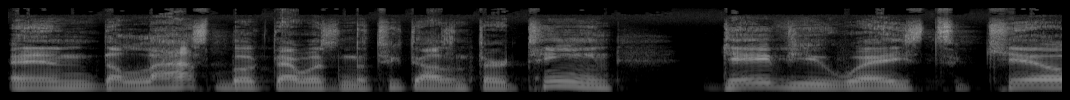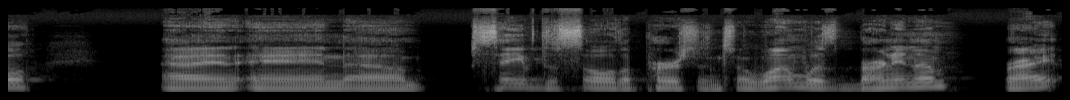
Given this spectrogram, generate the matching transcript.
And the last book that was in the 2013 gave you ways to kill and and um, save the soul of the person. So one was burning them, right?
